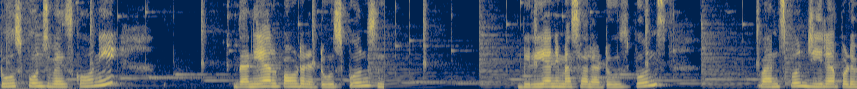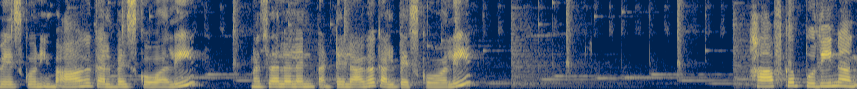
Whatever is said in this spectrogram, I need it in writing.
టూ స్పూన్స్ వేసుకొని ధనియాల powder two spoons biryani masala two spoons one spoon జీరా పొడి వేసుకొని బాగా కలిపేసుకోవాలి. మసాలాలను పట్టేలాగా కలిపేసుకోవాలి. హాఫ్ కప్ పుదీనా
